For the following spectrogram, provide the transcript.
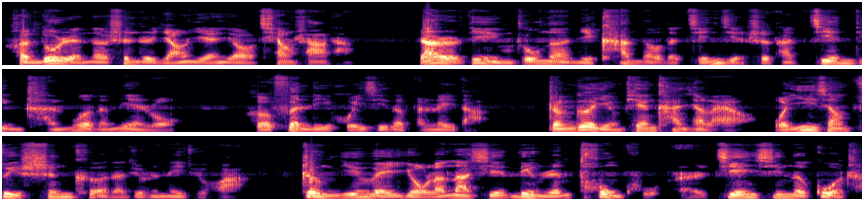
很多人呢甚至扬言要枪杀他。然而电影中呢，你看到的仅仅是他坚定沉默的面容和奋力回击的本雷达。整个影片看下来啊，我印象最深刻的就是那句话：正因为有了那些令人痛苦而艰辛的过程。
